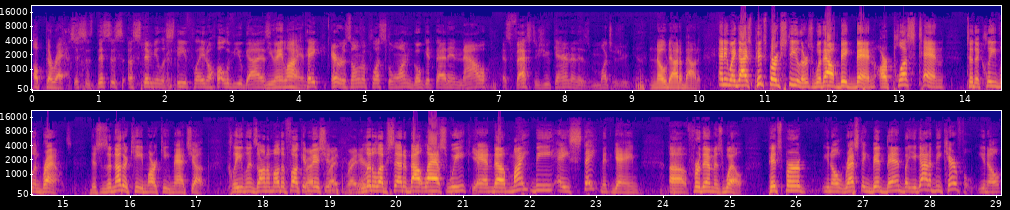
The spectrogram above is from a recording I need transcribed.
up their ass. This is this is a stimulus Steve played to all of you guys. You ain't lying. Take Arizona plus the one. Go get that in now as fast as you can and as much as you can. No doubt about it. Anyway, guys, Pittsburgh Steelers without Big Ben are plus 10 to the Cleveland Browns. This is another key marquee matchup. Cleveland's on a motherfucking Right, mission. right, right here. little upset about last week, Yeah. and uh, might be a statement game uh, for them as well. Pittsburgh, you know, resting Big Ben, but you got to be careful. You know,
